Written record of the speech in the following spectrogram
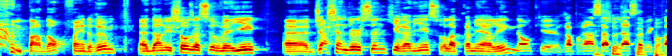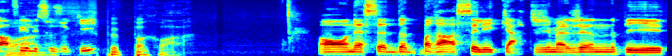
pardon, fin de rhume. Euh, dans les choses à surveiller, euh, Josh Anderson qui revient sur la première ligne, donc euh, reprend sa place avec Caulfield et Suzuki. Je peux pas croire. On essaie de brasser les cartes, j'imagine, puis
